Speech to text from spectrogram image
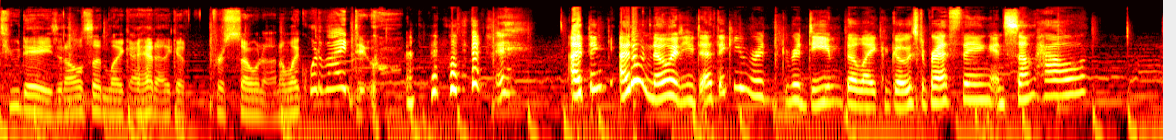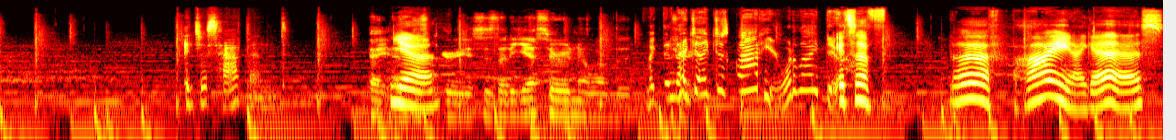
two days, and all of a sudden, like I had like a persona, and I'm like, what did I do? I think I don't know what you. I think you re- redeemed the like ghost breath thing, and somehow it just happened. Okay, I'm Yeah. Just curious, is that a yes or a no on the? Like then I, I just got here. What did I do? it's a. Uh, fine, I guess.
